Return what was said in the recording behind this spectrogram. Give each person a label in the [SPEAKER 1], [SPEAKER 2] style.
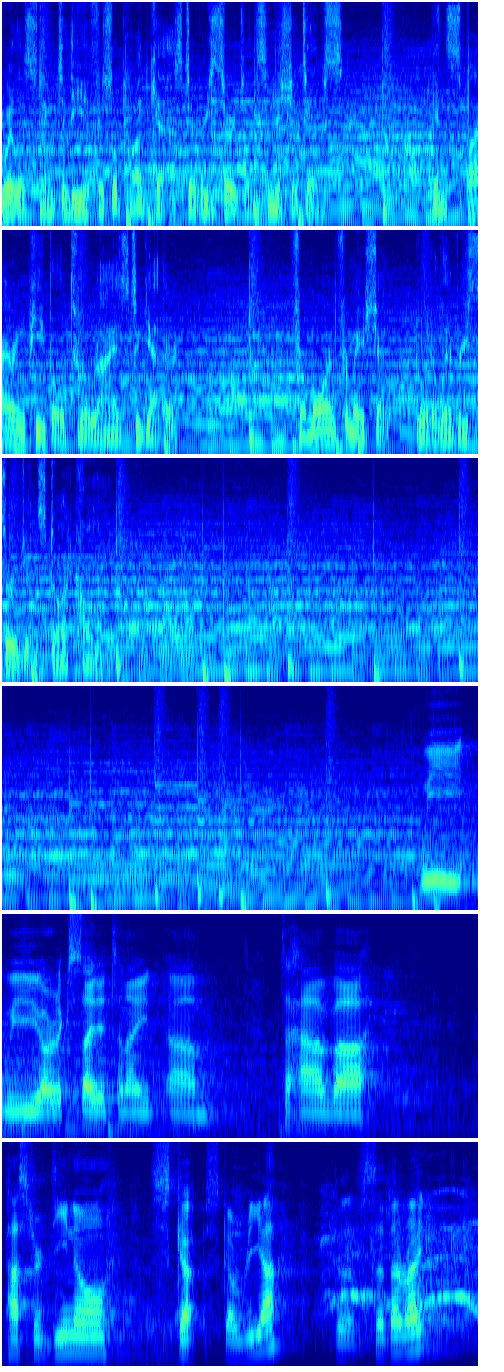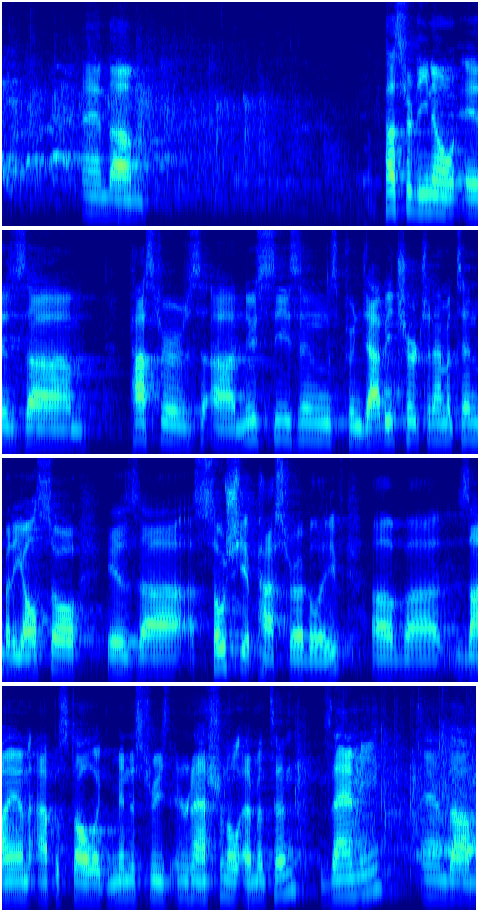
[SPEAKER 1] You are listening to the official podcast of Resurgence Initiatives, inspiring people to arise together. For more information, go to liveresurgence.com.
[SPEAKER 2] We, we are excited tonight um, to have uh, Pastor Dino Sca- Skariah. Did I said that right? And um, Pastor Dino is um, pastors uh, New Seasons Punjabi Church in Edmonton, but he also is uh, associate pastor, I believe, of uh, Zion Apostolic Ministries International Edmonton, ZAMIE, and. Um,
